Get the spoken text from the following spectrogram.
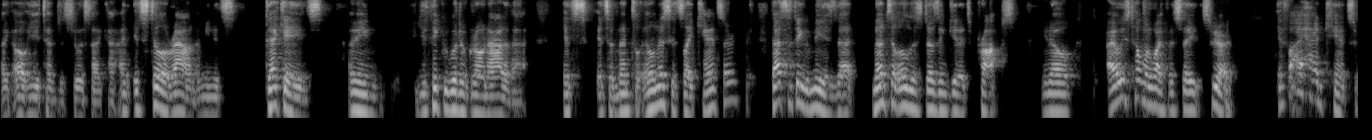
like oh he attempted suicide, it's still around. I mean, it's decades. I mean, you think we would have grown out of that? It's it's a mental illness. It's like cancer. That's the thing with me is that mental illness doesn't get its props. You know, I always tell my wife, I say, sweetheart, if I had cancer,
